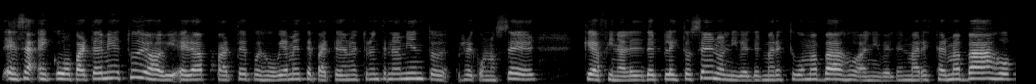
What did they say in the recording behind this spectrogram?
esa, eh, como parte de mis estudios era parte, pues obviamente parte de nuestro entrenamiento, reconocer que a finales del Pleistoceno el nivel del mar estuvo más bajo, al nivel del mar estar más bajo,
